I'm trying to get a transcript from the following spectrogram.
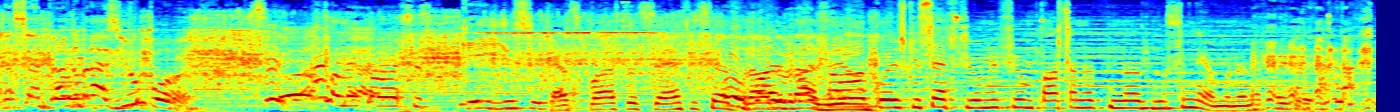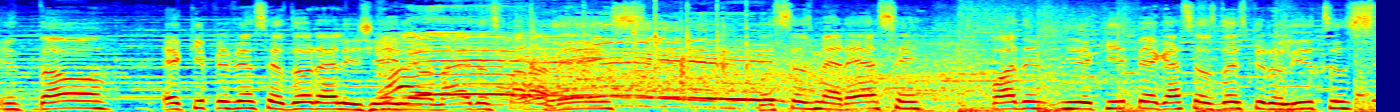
Era Central do Brasil, pô. Que isso, cara. Resposta certa e Central vale- do vale falar uma Brasil. coisa que isso é filme filme passa no, no, no cinema, né? TV. Então, equipe vencedora LG e Leonidas, parabéns. Vocês merecem. Podem vir aqui pegar seus dois pirulitos.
